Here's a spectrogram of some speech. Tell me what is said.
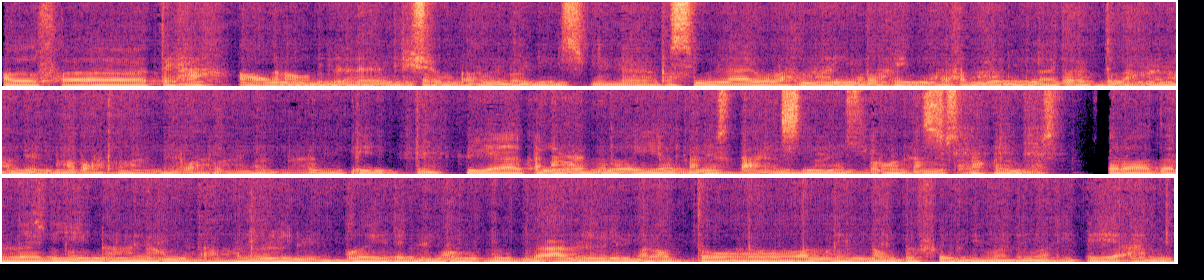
Al-Fatihah. Bismillahirrahmanirrahim. Alhamdulillahirabbil alamin. Arrahmanirrahim. Iyyaka na'budu wa iyyaka nasta'in. Ihdinas siratal mustaqim. Siratal ladzina an'amta 'alaihim ghairil maghdubi 'alaihim waladdallin. Ighfir li wa liwalidayya. Amin.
